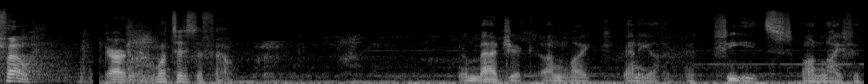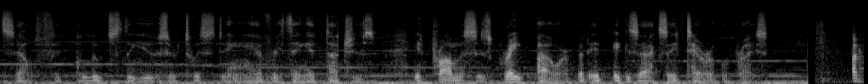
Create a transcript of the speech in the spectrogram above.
Fel. Guardian, what is the fel? A magic unlike any other. It feeds on life itself. It pollutes the user, twisting everything it touches. It promises great power, but it exacts a terrible price. I've,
